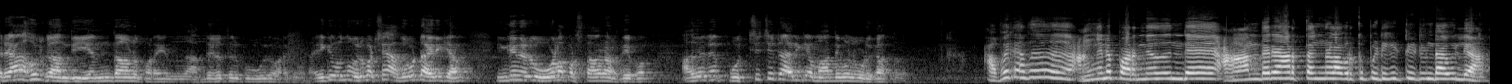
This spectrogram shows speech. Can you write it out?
Rahul Gandhi എന്താണ് പറയുന്നത്? അദ്ദേഹത്തിന് പോലും അറിഞ്ഞുകൂടാ. എനിക്ക് തോന്നുന്നു ഒരുപക്ഷെ അതുകൊണ്ടായിരിക്കാം ഇങ്ങനെ ഒരു ഊള പ്രസ്താവന നടത്തിയപ്പം അതിനെ പുച്ഛിച്ചിട്ടായിരിക്കാം മാധ്യമങ്ങൾ കൊടുക്കാത്തത്. അവരത് അങ്ങനെ പറഞ്ഞതിന്റെ ആന്തരാർത്ഥങ്ങൾ അവർക്ക് പിടികിട്ടിട്ടുണ്ടാവില്ല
